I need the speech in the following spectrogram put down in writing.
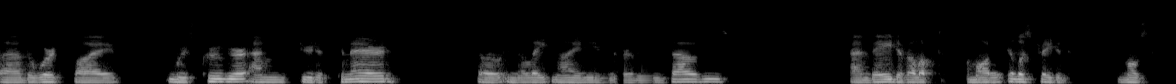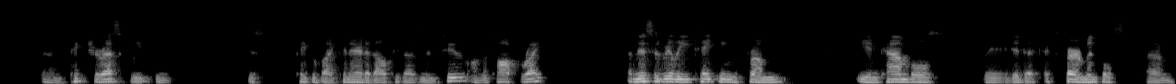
uh, the work by Moose Kruger and Judith Kinnaird, so in the late 90s and early 2000s. And they developed a model illustrated most um, picturesquely in this paper by Kinnaird et al. 2002 on the top right. And this is really taking from Ian Campbell's, they did experimental um,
